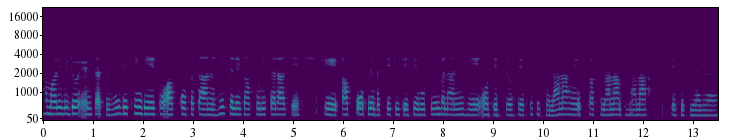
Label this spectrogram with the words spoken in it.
हमारी वीडियो एंड तक नहीं देखेंगे तो आपको पता नहीं चलेगा पूरी तरह से कि आपको अपने बच्चे की कैसे रूटीन बनानी है और कैसे उसे अच्छे से सुलाना है, उसका खिलाना पिलाना कैसे किया जाए।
